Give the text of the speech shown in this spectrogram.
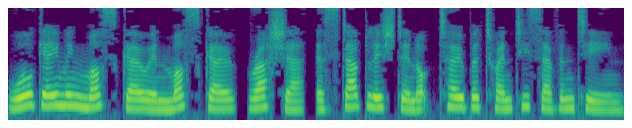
Wargaming Moscow in Moscow, Russia, established in October 2017.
